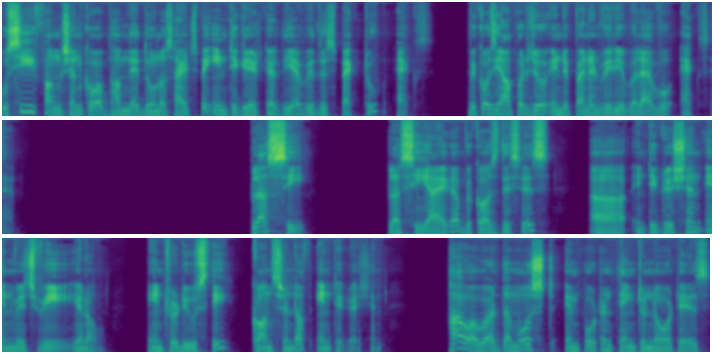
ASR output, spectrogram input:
उसी फ़ंक्शन को अब हमने दोनों साइड्स पे इंटीग्रेट कर दिया with respect to x because यहाँ पर जो इंडिपेंडेंट वेरिएबल है वो एक्स है। प्लस सी प्लस सी आएगा because this is integration in which we you know introduce the constant of integration how the most important thing to note is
